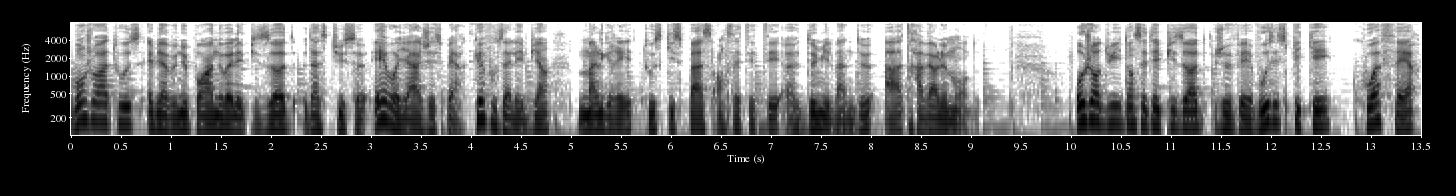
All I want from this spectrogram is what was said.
Bonjour à tous et bienvenue pour un nouvel épisode d'Astuces et Voyages. J'espère que vous allez bien malgré tout ce qui se passe en cet été 2022 euh, à travers le monde. Aujourd'hui dans cet épisode, je vais vous expliquer quoi faire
